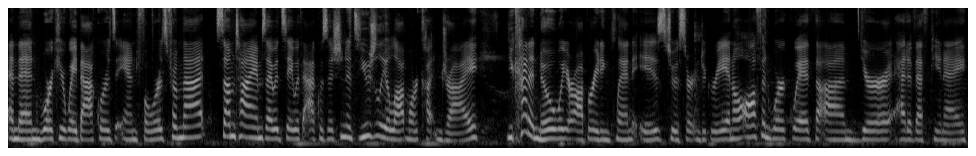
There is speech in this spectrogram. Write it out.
and then work your way backwards and forwards from that. Sometimes I would say with acquisition, it's usually a lot more cut and dry. You kind of know what your operating plan is to a certain degree, and I'll often work with um, your head of FP&A,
